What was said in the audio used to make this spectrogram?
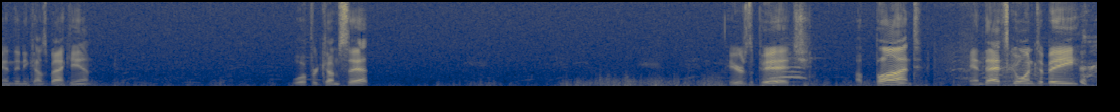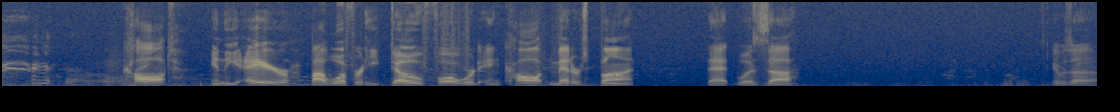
and then he comes back in. Wolford comes set. Here's the pitch, a bunt, and that's going to be caught in the air by Wolford. He dove forward and caught Metter's bunt. That was uh, it was a,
